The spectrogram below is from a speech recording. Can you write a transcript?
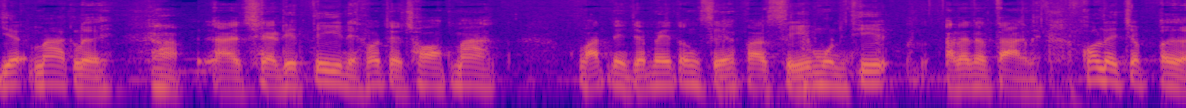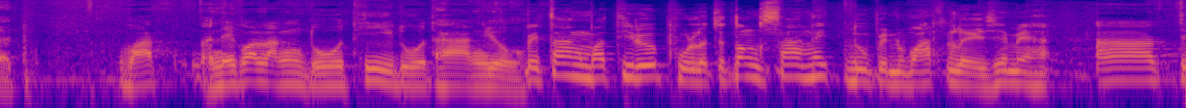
เยอะมากเลยครับชริตี้เนี่ยเขาจะชอบมาก วัดเนี่ยจะไม่ต้องเสียภาษีมูลนิธิอะไรต่างๆเนี่ยก็เลยจะเปิดวัด อันนี้ก็กำลังดูที่ดูทางอยู่ ไปตั้งวัดที่ลิเวอร์พูลเราจะต้องสร้างให้ดูเป็นวัดเลยใช่ไหมฮะอ่าจ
